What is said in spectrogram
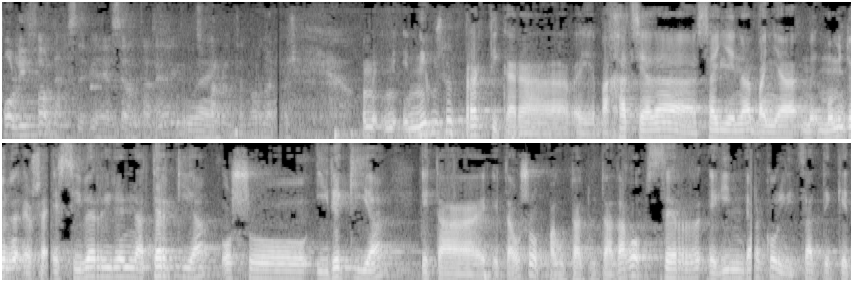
polizona eh, zer ontan, eh? Bai. Esparru ontan, orduan. Nik uste praktikara eh, bajatzea da zailena, baina momentu sea, eziberriren aterkia oso irekia eta eta oso pautatuta dago zer egin beharko litzateke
